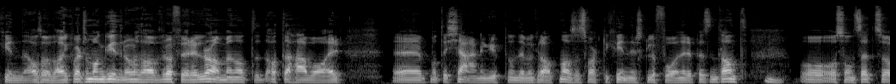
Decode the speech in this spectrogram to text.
kvinne. Altså det har ikke vært så mange kvinner fra før heller, da, men at, at det her var på en måte kjernegruppen av demokratene, altså svarte kvinner, skulle få en representant. Mm. Og, og, sånn sett så,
